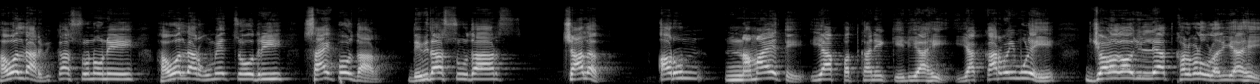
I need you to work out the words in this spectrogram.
हवलदार विकास सोनवणे हवलदार उमेश चौधरी सहाय्यक फौजदार देविदास सुरदार चालक अरुण नमायते या पथकाने केली आहे. या कारवाईमुळे जळगाव जिल्ह्यात खळबळ उडाली आहे.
